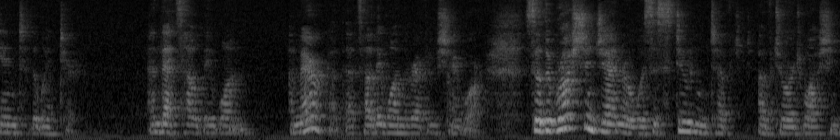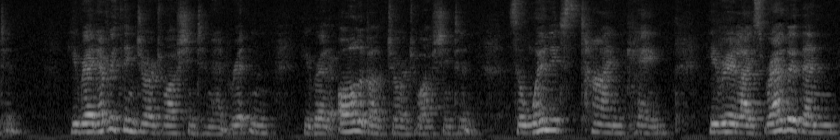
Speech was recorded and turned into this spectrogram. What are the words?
into the winter. And that's how they won America. That's how they won the Revolutionary War. So the Russian general was a student of, of George Washington. He read everything George Washington had written. He read all about George Washington. So when his time came, he realized rather than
